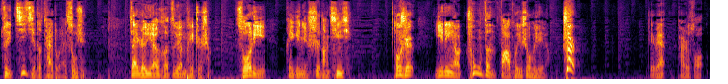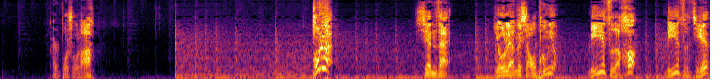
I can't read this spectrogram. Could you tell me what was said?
最积极的态度来搜寻。在人员和资源配置上，所里可以给你适当倾斜。同时，一定要充分发挥社会力量。是，这边派出所开始部署了啊！现在有两个小朋友李子浩、李子杰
